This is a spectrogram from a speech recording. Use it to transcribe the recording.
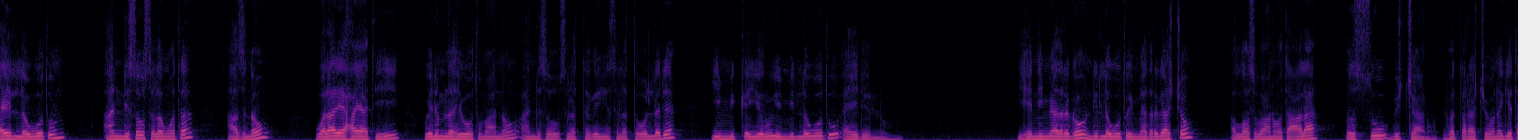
አይለወጡም። አንድ ሰው ስለሞተ አዝነው። ወላ ሊሀያቲህ ወይንም ለህይወቱ ማን ነው አንድ ሰው ስለተገኘ ስለተወለደ የሚቀየሩ የሚለወጡ አይደሉም ይህን የሚያደርገው እንዲለወጡ የሚያደርጋቸው አላህ ስብሓን ወተላ እሱ ብቻ ነው። የፈጠራቸው የሆነ ጌታ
